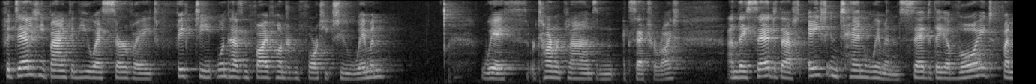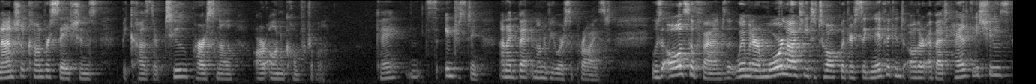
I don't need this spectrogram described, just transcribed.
Fidelity Bank in the US surveyed 1,542 women with retirement plans and etc., right? And they said that 8 in 10 women said they avoid financial conversations because they're too personal or uncomfortable. Okay, it's interesting. And I bet none of you are surprised. It was also found that women are more likely to talk with their significant other about health issues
